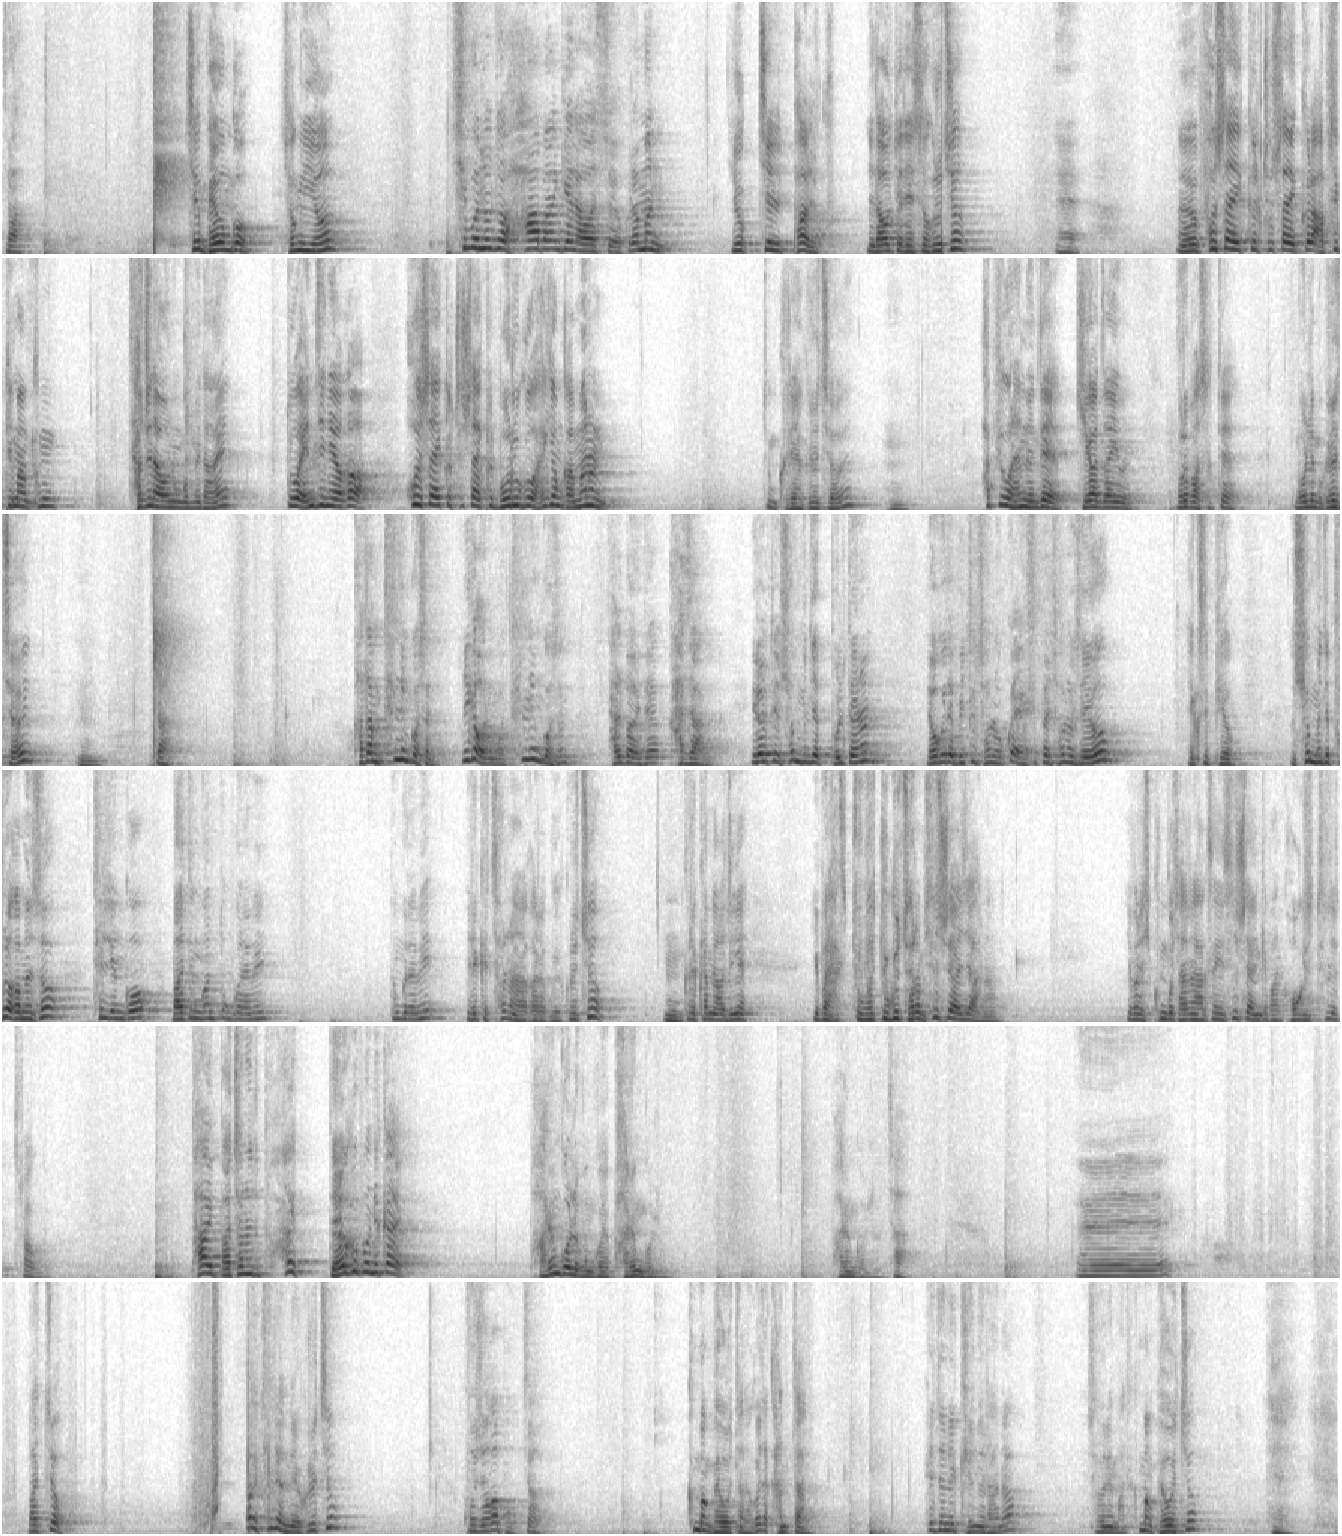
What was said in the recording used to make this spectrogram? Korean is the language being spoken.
자, 지금 배운 거 정리요. 15년도 하반기에 나왔어요. 그러면 6, 7, 8, 9 나올 때 됐어. 그렇죠? 예. 어, 포사이클, 투사이클, 앞스키만큼 자주 나오는 겁니다. 예? 또 엔지니어가 호사이클, 투사이클 모르고 해경 가면은 좀 그래, 그렇죠? 음. 합격을 했는데 기관장이 물어봤을 때 모르면 그렇죠? 음. 자, 가장 틀린 것은 이게 어려운 거 틀린 것은 잘 봐야 돼요. 가장 이럴 때 시험 문제 볼 때는 여기다 밑줄 쳐놓고 X표 쳐놓으세요. X표 시험 문제 풀어가면서 틀린 거 맞은 건 동그라미 동그라미 이렇게 쳐나가라고요. 그렇죠? 음, 그렇게 하면 나중에 이번 학, 누구, 누구처럼 실수하지 않아. 이번에 공부 잘하는 학생이 실수하는 게 바로 거기서 틀렸더라고. 다 맞췄는데 내가 보니까 바른 걸로 본 거예요. 바른 걸로. 바른 걸로. 자, 에, 맞죠? 아, 틀렸네요. 그렇죠? 구조가 복잡. 금방 배웠잖아. 그죠? 간단. 회전의 균을 하나, 저번에 금방 배웠죠? 예.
